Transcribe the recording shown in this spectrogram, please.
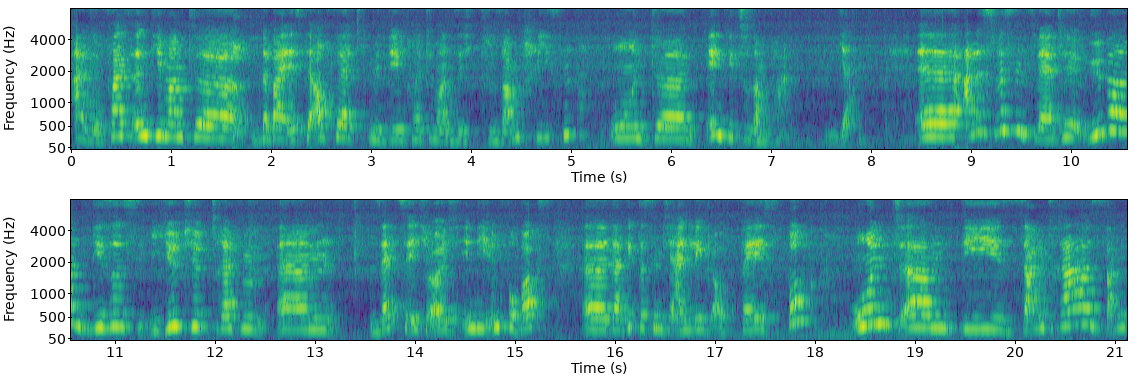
Also, falls irgendjemand äh, dabei ist, der auch fährt, mit dem könnte man sich zusammenschließen und äh, irgendwie zusammenfahren. Ja. Äh, alles Wissenswerte über dieses YouTube-Treffen ähm, setze ich euch in die Infobox. Äh, da gibt es nämlich einen Link auf Facebook. Und ähm, die Sandra, San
